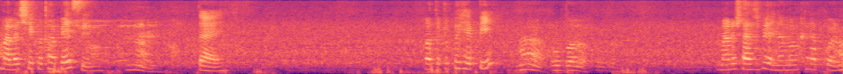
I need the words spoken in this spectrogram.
মালয়েশিয়া কোথাও পেয়েছেন না। তাই? কতটুকু হ্যাপি হ্যাঁ খুব ভালো মানুষ আসবে না মন খারাপ করবে?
